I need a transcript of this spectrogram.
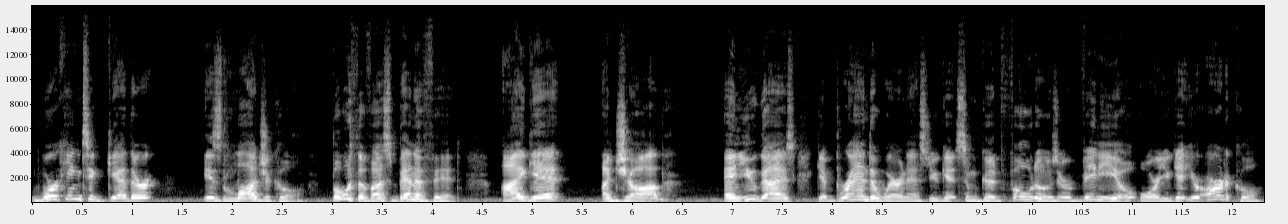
Working together is logical. Both of us benefit. I get a job, and you guys get brand awareness. You get some good photos or video, or you get your article,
